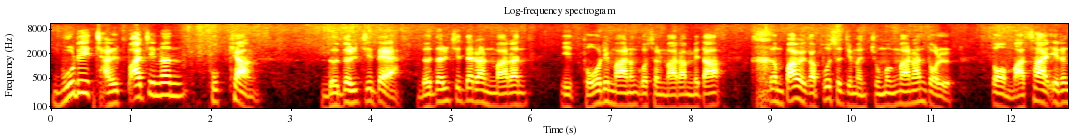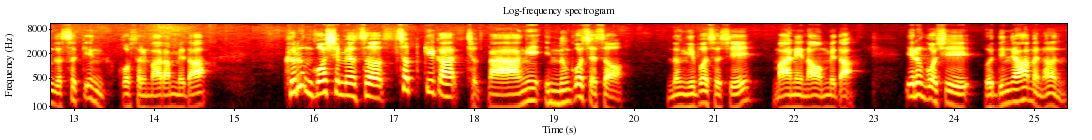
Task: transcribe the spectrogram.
물이 잘 빠지는 북향, 너덜지대, 너덜지대란 말은 이 돌이 많은 곳을 말합니다. 큰 바위가 부서지면 주먹만한 돌, 또 마사 이런 거 섞인 곳을 말합니다. 그런 곳이면서 습기가 적당히 있는 곳에서 능이버섯이 많이 나옵니다. 이런 곳이 어디냐 하면은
